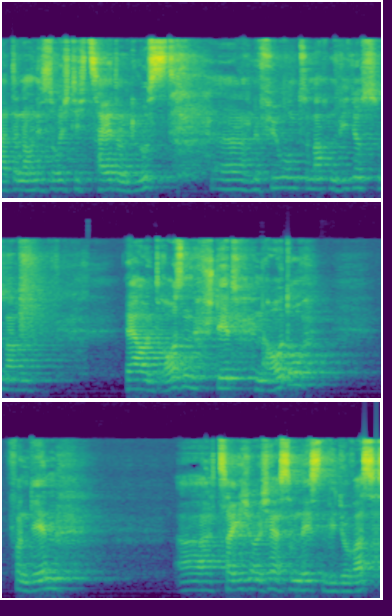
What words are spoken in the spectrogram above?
hatte noch nicht so richtig Zeit und Lust, äh, eine Führung zu machen, Videos zu machen. Ja, und draußen steht ein Auto, von dem äh, zeige ich euch erst im nächsten Video was,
